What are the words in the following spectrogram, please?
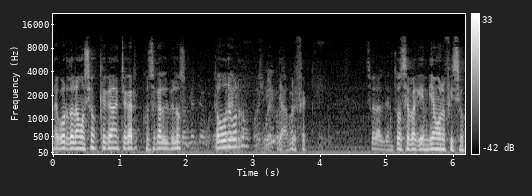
de acuerdo a la moción que acaba de entregar concejal Veloso. ¿Todos de acuerdo? Ya, perfecto. Entonces para que enviamos el oficio.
